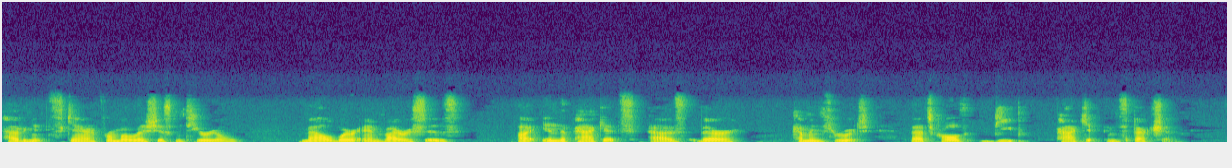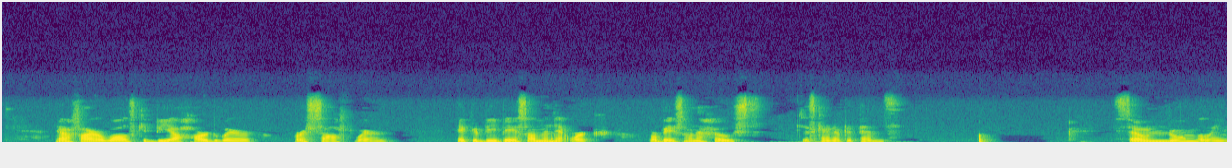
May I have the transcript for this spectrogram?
having it scan for malicious material, malware, and viruses uh, in the packets as they're coming through it. That's called deep packet inspection. Now firewalls could be a hardware or software. It could be based on the network or based on a host, just kind of depends. So normally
